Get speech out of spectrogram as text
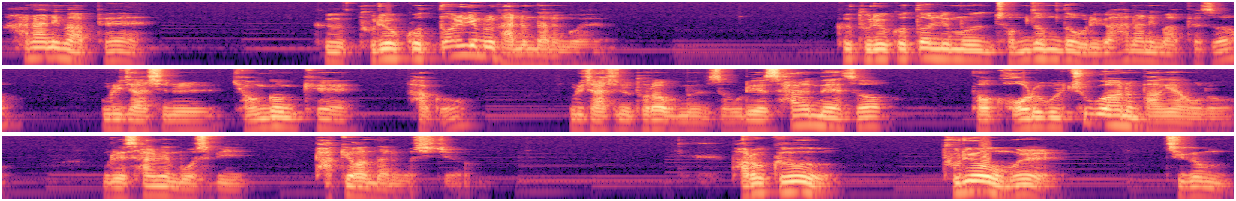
하나님 앞에 그 두렵고 떨림을 갖는다는 거예요. 그 두렵고 떨림은 점점 더 우리가 하나님 앞에서 우리 자신을 경건케 하고 우리 자신을 돌아보면서 우리의 삶에서 더 거룩을 추구하는 방향으로 우리의 삶의 모습이 바뀌어간다는 것이죠. 바로 그 두려움을 지금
